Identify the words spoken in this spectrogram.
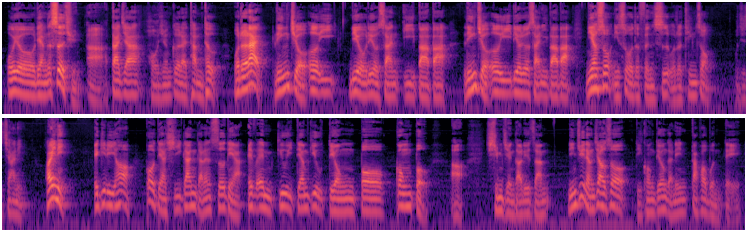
我有两个社群啊，大家好像过来探透。我的 Line 零九二一六六三一八八零九二一六六三一八八，你要说你是我的粉丝，我的听众，我就加你，欢迎你。会记你哈，固定时间给咱锁定 FM 九一点九中波广播啊，心情交流站林俊良教授在空中给您答复问题。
